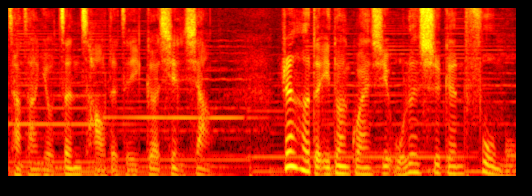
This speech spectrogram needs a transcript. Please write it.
常常有争吵的这一个现象？任何的一段关系，无论是跟父母、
